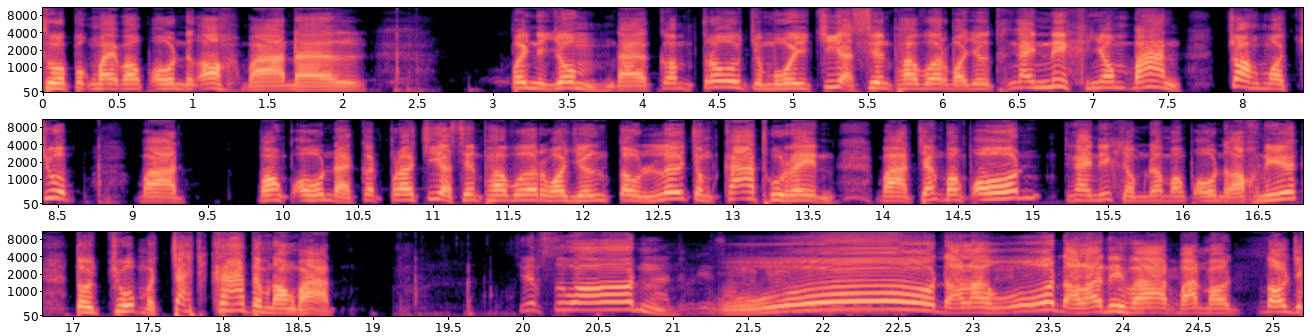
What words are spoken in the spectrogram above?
សួរពុកម៉ែបងប្អូនទាំងអស់បាទដែលពេញនិយមដែលគ្រប់គ្រងជាមួយជាអាស៊ាន Power របស់យើងថ្ងៃនេះខ្ញុំបានចោះមកជួបបាទបងប្អូនដែលគាត់ប្រើជាអាស៊ាន Power របស់យើងទៅលើចំការធូរ៉េនបាទអញ្ចឹងបងប្អូនថ្ងៃនេះខ្ញុំនឹងបងប្អូនទាំងអស់គ្នាទៅជួបម្ចាស់ឆ្ការតែម្ដងបាទជម្រាបសួរអូនអូដល់ហើយអូដល់ហើយនេះបាទបានមកដល់ច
